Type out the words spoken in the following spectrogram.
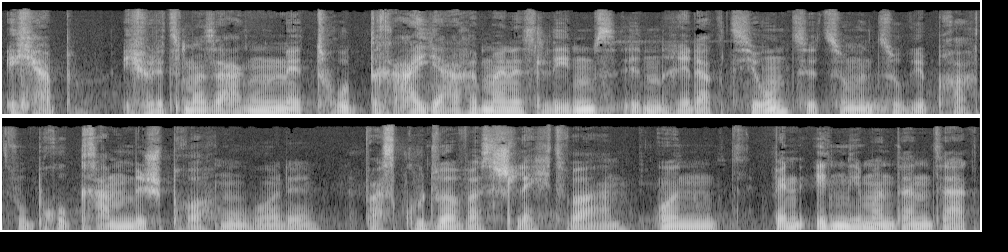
ich habe, ich würde jetzt mal sagen, netto drei Jahre meines Lebens in Redaktionssitzungen zugebracht, wo Programm besprochen wurde, was gut war, was schlecht war. Und wenn irgendjemand dann sagt,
